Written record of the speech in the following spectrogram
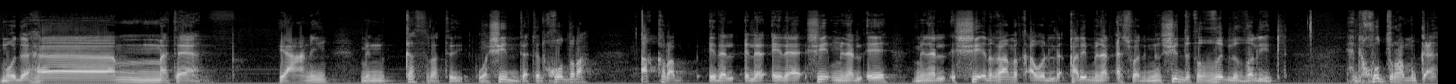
مدهامتان. يعني من كثرة وشدة الخضرة أقرب إلى إلى إلى شيء من الإيه؟ من الشيء الغامق أو القريب من الأسود من شدة الظل الظليل. يعني خضرة مك...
